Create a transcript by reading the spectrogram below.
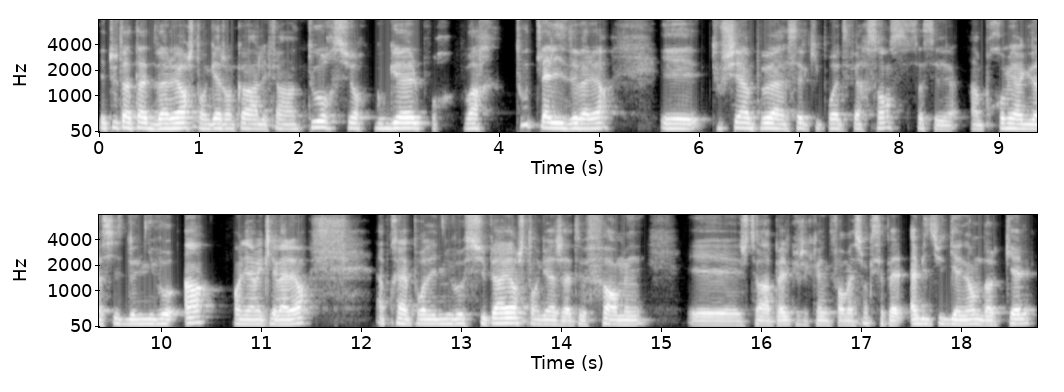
il y a tout un tas de valeurs. Je t'engage encore à aller faire un tour sur Google pour voir toute la liste de valeurs et toucher un peu à celles qui pourraient te faire sens. Ça, c'est un premier exercice de niveau 1 en lien avec les valeurs. Après, pour des niveaux supérieurs, je t'engage à te former. Et je te rappelle que j'ai créé une formation qui s'appelle Habitude gagnante dans laquelle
